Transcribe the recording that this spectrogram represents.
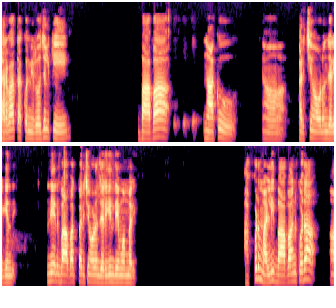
తర్వాత కొన్ని రోజులకి బాబా నాకు పరిచయం అవడం జరిగింది. నేను బాబాకి పరిచయం అవడం జరిగిందేమో మరి. అప్పుడు మళ్ళీ బాబాను కూడా ఆ,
